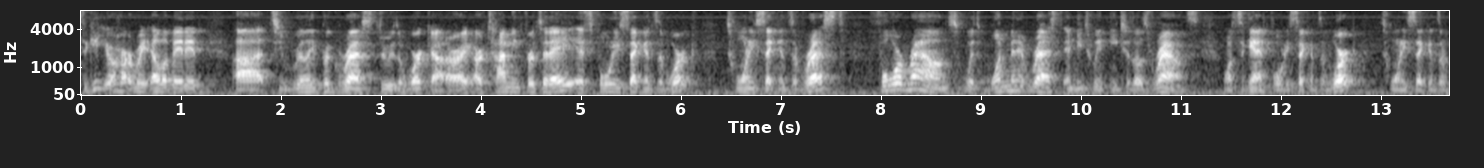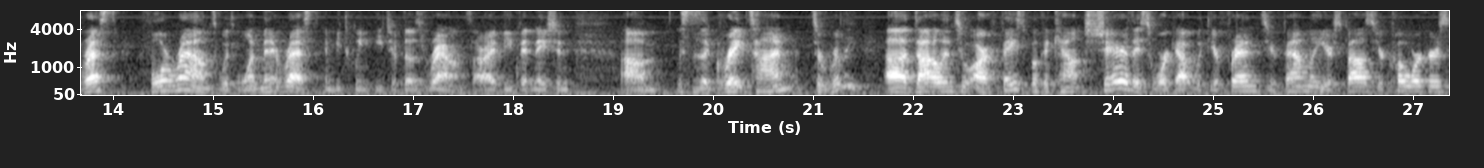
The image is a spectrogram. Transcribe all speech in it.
to get your heart rate elevated uh, to really progress through the workout, all right? Our timing for today is 40 seconds of work, 20 seconds of rest, four rounds with one minute rest in between each of those rounds. Once again, 40 seconds of work, 20 seconds of rest, four rounds with one minute rest in between each of those rounds, all right, BFit Nation? Um, this is a great time to really uh, dial into our Facebook account, share this workout with your friends, your family, your spouse, your coworkers,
